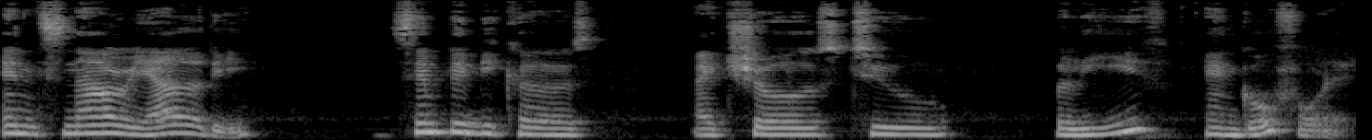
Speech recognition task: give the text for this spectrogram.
And it's now a reality simply because I chose to believe and go for it.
